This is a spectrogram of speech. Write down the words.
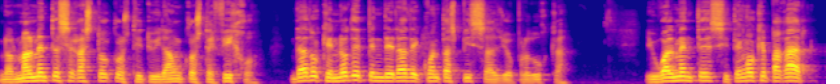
normalmente ese gasto constituirá un coste fijo, dado que no dependerá de cuántas pizzas yo produzca. Igualmente, si tengo que pagar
